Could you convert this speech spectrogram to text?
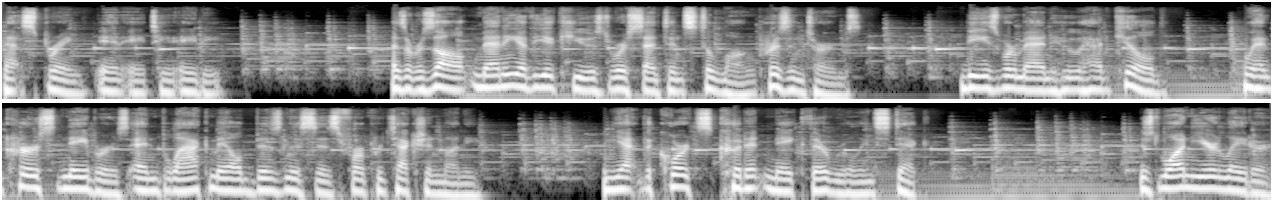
that spring in 1880. As a result, many of the accused were sentenced to long prison terms. These were men who had killed, who had cursed neighbors and blackmailed businesses for protection money. And yet the courts couldn't make their ruling stick. Just one year later,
